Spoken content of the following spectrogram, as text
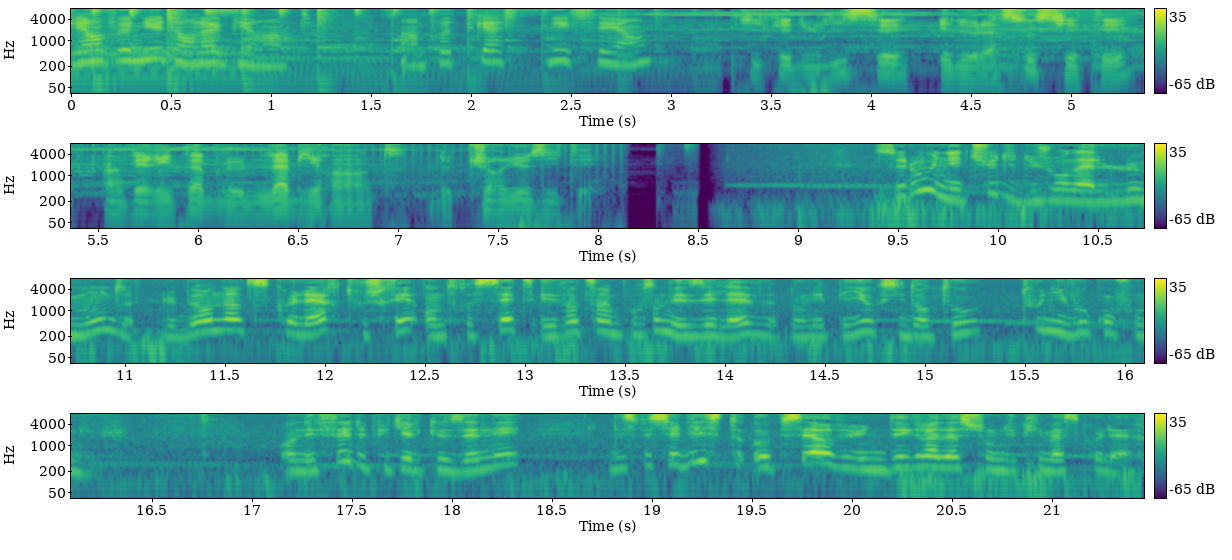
Bienvenue dans Labyrinthe, un podcast lycéen qui fait du lycée et de la société un véritable labyrinthe de curiosité. Selon une étude du journal Le Monde, le burn-out scolaire toucherait entre 7 et 25% des élèves dans les pays occidentaux, tous niveaux confondus. En effet, depuis quelques années, les spécialistes observent une dégradation du climat scolaire.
